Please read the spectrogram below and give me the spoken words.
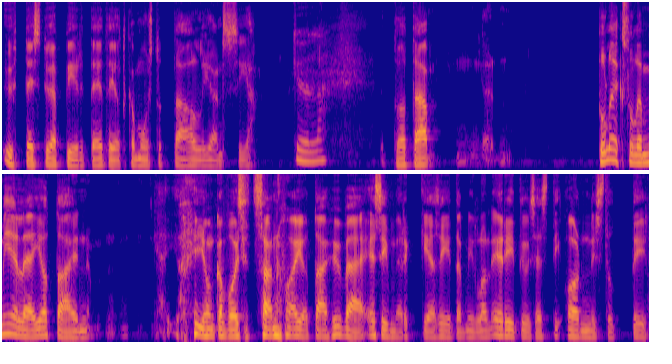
yhteistyöpiirteitä, jotka muistuttaa allianssia. Kyllä. Tuota, Tuleeko sulle mieleen jotain, jonka voisit sanoa jotain hyvää esimerkkiä siitä, milloin erityisesti onnistuttiin?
